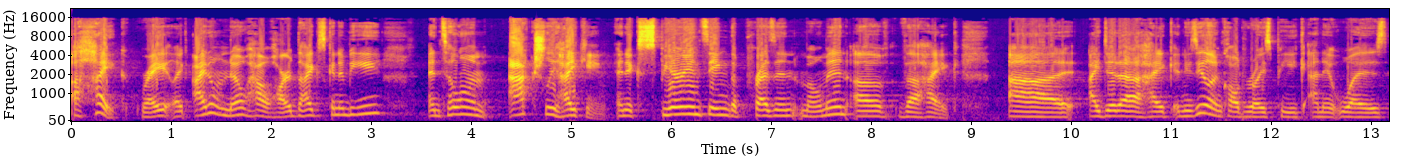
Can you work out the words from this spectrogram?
a hike, right? Like I don't know how hard the hike's to be, until I'm actually hiking and experiencing the present moment of the hike. Uh, I did a hike in New Zealand called Roy's Peak, and it was.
